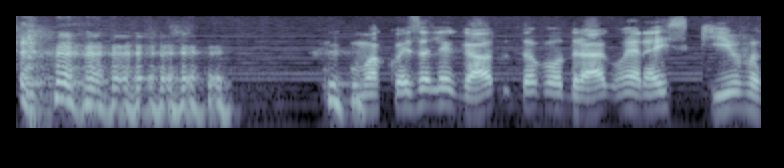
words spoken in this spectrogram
Uma coisa legal do Double Dragon era a esquiva.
